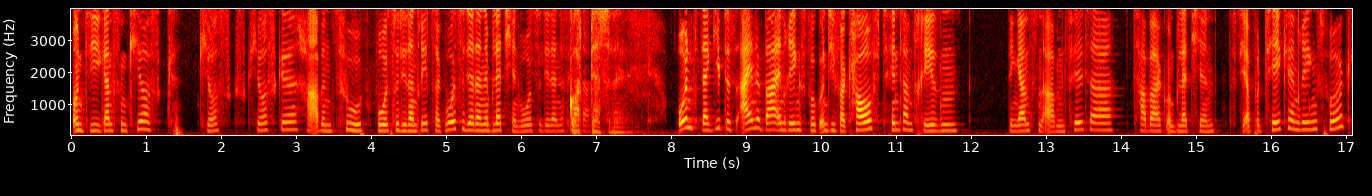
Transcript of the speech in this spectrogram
und die ganzen Kiosk, Kiosks, Kioske haben zu, wo holst du dir dann Drehzeug? Wo holst du dir deine Blättchen? Wo holst du dir deine Filter? Willen. Und da gibt es eine Bar in Regensburg und die verkauft hinterm Tresen den ganzen Abend Filter, Tabak und Blättchen. Das ist die Apotheke in Regensburg.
